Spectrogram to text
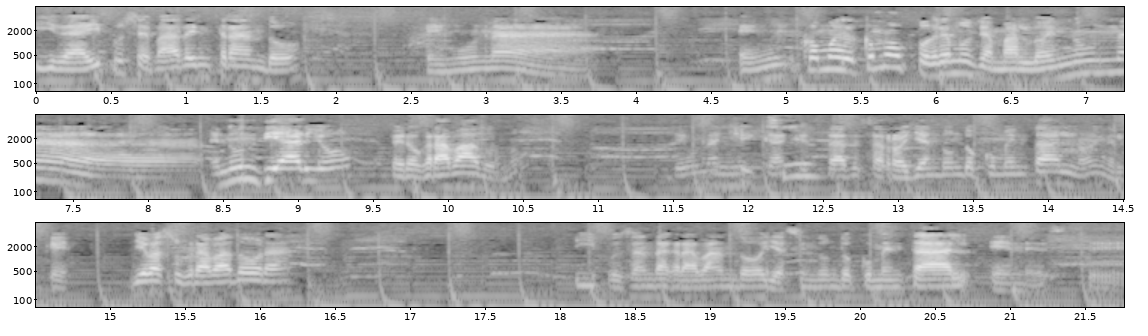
y de ahí pues se va adentrando en una en ¿cómo, ¿cómo podremos llamarlo? En una en un diario, pero grabado, ¿no? De una chica que está desarrollando un documental, ¿no? En el que lleva su grabadora y pues anda grabando y haciendo un documental en este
